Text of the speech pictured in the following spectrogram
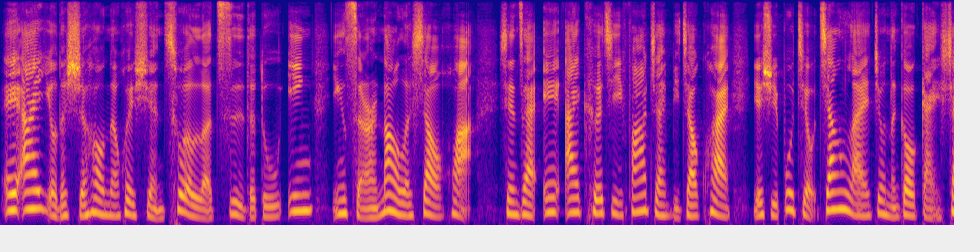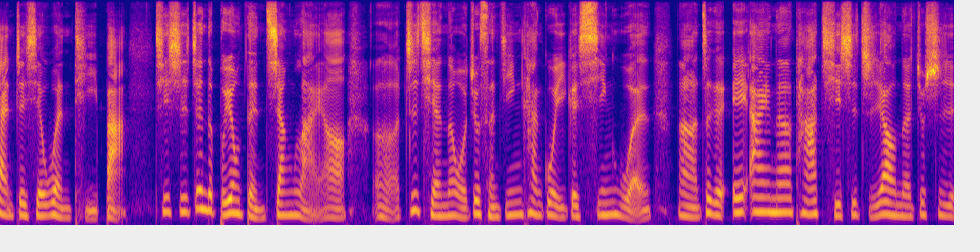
，AI 有的时候呢会选错了字的读音，因此而。闹了笑话。现在 AI 科技发展比较快，也许不久将来就能够改善这些问题吧。其实真的不用等将来啊。呃，之前呢，我就曾经看过一个新闻。那这个 AI 呢，它其实只要呢，就是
